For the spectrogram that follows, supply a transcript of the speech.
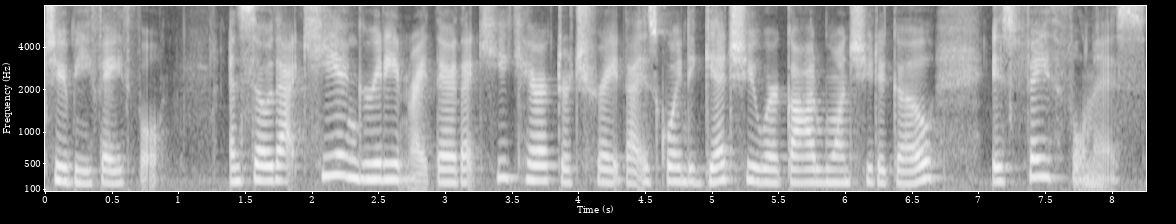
to be faithful. And so, that key ingredient right there, that key character trait that is going to get you where God wants you to go is faithfulness.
